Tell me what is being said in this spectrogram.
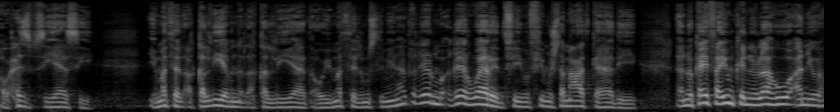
أو حزب سياسي يمثل أقلية من الأقليات أو يمثل المسلمين هذا غير غير وارد في في مجتمعات كهذه. لأنه كيف يمكن له أن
